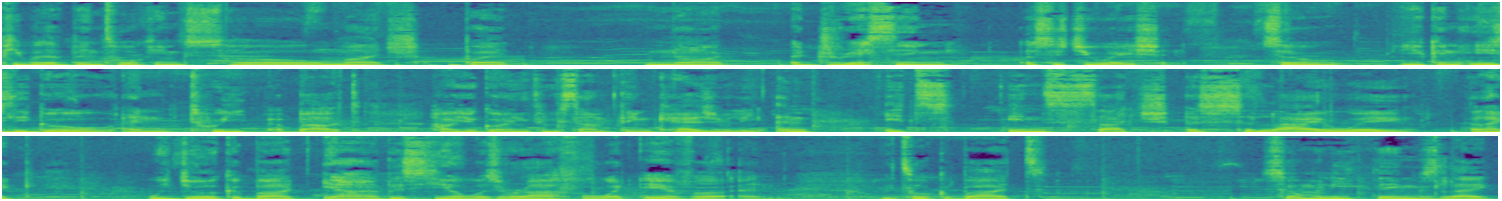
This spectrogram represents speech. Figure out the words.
people have been talking so much but not addressing a situation. So you can easily go and tweet about how you're going through something casually, and it's in such a sly way. Like we joke about, yeah, this year was rough or whatever, and we talk about so many things like,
